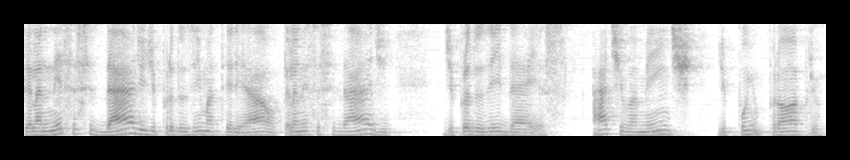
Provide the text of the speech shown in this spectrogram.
pela necessidade de produzir material, pela necessidade de produzir ideias ativamente, de punho próprio,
